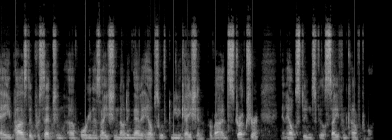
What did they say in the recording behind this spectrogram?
a positive perception of organization, noting that it helps with communication, provides structure, and helps students feel safe and comfortable.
